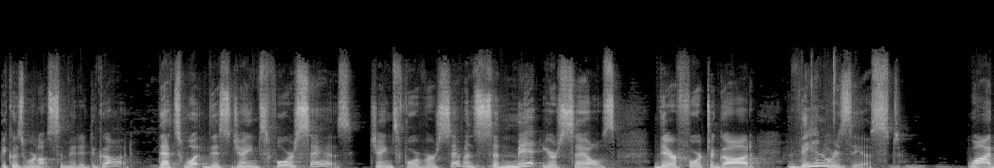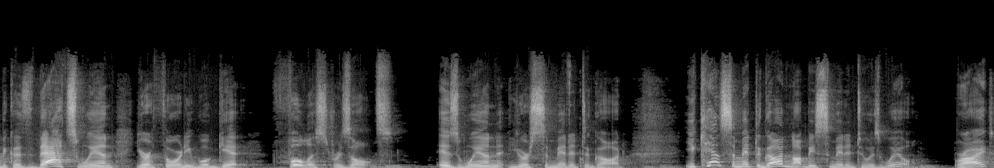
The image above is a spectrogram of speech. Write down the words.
Because we're not submitted to God. That's what this James 4 says. James 4, verse 7 Submit yourselves, therefore, to God, then resist. Why? Because that's when your authority will get fullest results, is when you're submitted to God. You can't submit to God and not be submitted to His will, right?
